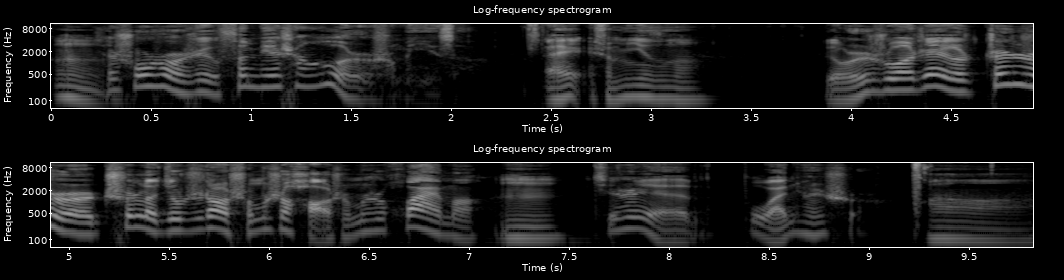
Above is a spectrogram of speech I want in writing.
嗯先，说说这个分别善恶是什么意思？哎，什么意思呢？有人说这个真是吃了就知道什么是好，什么是坏吗？嗯其实也不完全是。啊，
